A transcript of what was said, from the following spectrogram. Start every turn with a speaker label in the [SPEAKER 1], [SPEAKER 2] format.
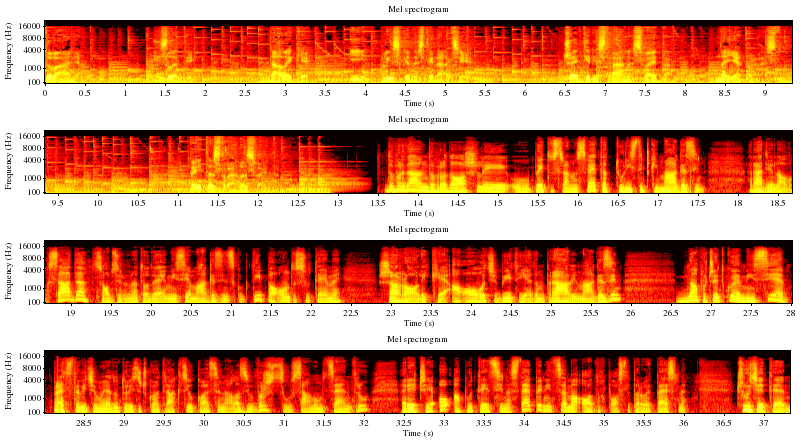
[SPEAKER 1] Putovanja, izleti, daleke i bliske destinacije. Četiri strane sveta na jednom mestu. Peta strana sveta.
[SPEAKER 2] Dobar dan, dobrodošli u petu stranu sveta, turistički magazin Radio Novog Sada. S obzirom na to da je emisija magazinskog tipa, onda su teme šarolike, a ovo će biti jedan pravi magazin. Na početku emisije predstavit ćemo jednu turističku atrakciju koja se nalazi u Vršcu u samom centru. Reč je o apoteci na stepenicama, odmah posle prve pesme. Čućete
